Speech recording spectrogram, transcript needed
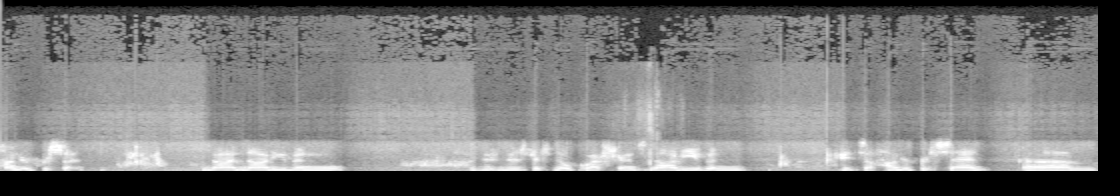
hundred percent. Not not even. There's just no question. It's not even. It's a hundred percent. Um,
